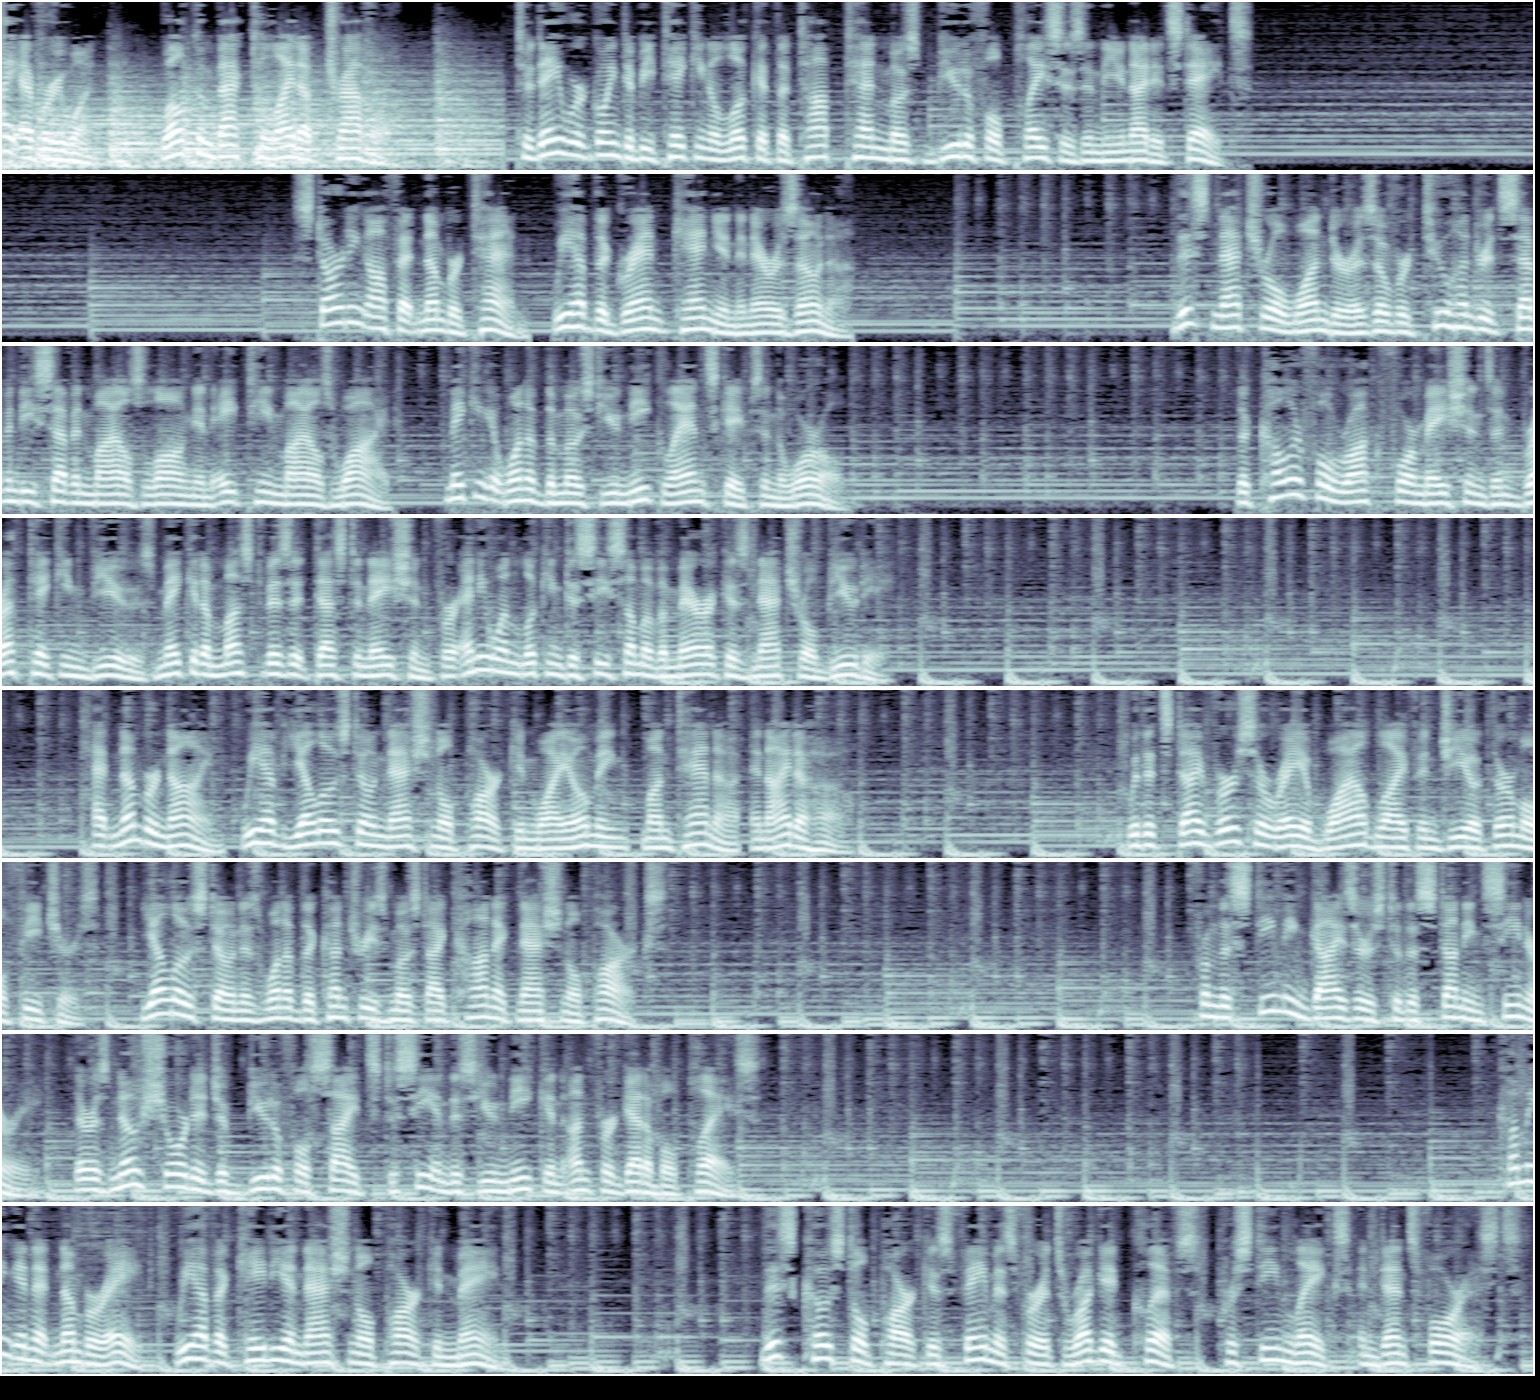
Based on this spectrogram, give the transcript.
Hi everyone. Welcome back to Light Up Travel. Today we're going to be taking a look at the top 10 most beautiful places in the United States. Starting off at number 10, we have the Grand Canyon in Arizona. This natural wonder is over 277 miles long and 18 miles wide, making it one of the most unique landscapes in the world. The colorful rock formations and breathtaking views make it a must-visit destination for anyone looking to see some of America's natural beauty. At number 9, we have Yellowstone National Park in Wyoming, Montana, and Idaho. With its diverse array of wildlife and geothermal features, Yellowstone is one of the country's most iconic national parks. From the steaming geysers to the stunning scenery, there is no shortage of beautiful sights to see in this unique and unforgettable place. Coming in at number 8, we have Acadia National Park in Maine. This coastal park is famous for its rugged cliffs, pristine lakes, and dense forests.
